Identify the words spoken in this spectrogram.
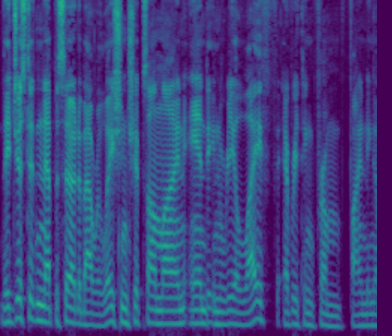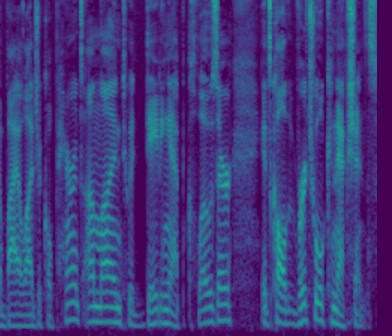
They just did an episode about relationships online and in real life, everything from finding a biological parent online to a dating app closer. It's called Virtual Connections.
